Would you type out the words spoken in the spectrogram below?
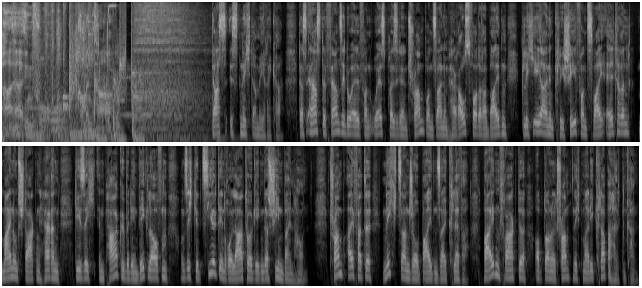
HR Info. Kommentar. Das ist nicht Amerika. Das erste Fernsehduell von US-Präsident Trump und seinem Herausforderer Biden glich eher einem Klischee von zwei älteren, meinungsstarken Herren, die sich im Park über den Weg laufen und sich gezielt den Rollator gegen das Schienbein hauen. Trump eiferte, nichts an Joe Biden sei clever. Biden fragte, ob Donald Trump nicht mal die Klappe halten kann.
